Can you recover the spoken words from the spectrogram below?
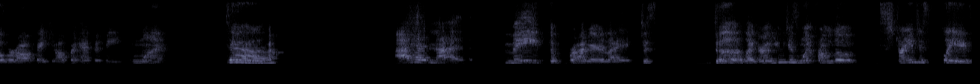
overall, thank you all for having me. One, two. Yeah. I had not made the broader like just duh like girl you just went from the strangest place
